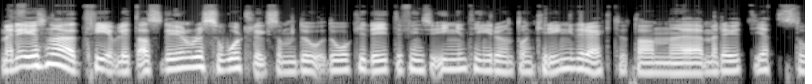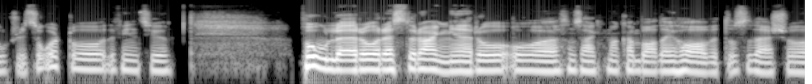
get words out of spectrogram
Men det är ju sån här trevligt, alltså det är ju en resort liksom, du, du åker dit, det finns ju ingenting runt omkring direkt, utan, eh, men det är ju ett jättestort resort och det finns ju pooler och restauranger och, och som sagt, man kan bada i havet och sådär, så,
